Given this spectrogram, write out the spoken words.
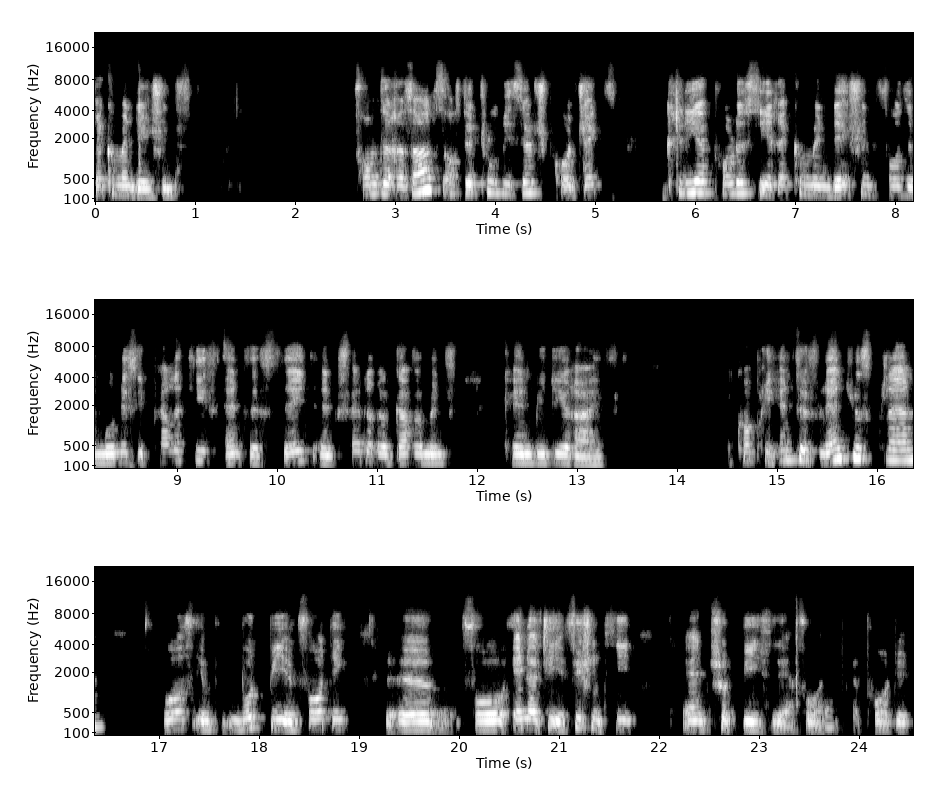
Recommendations. From the results of the two research projects, clear policy recommendations for the municipalities and the state and federal governments can be derived. A comprehensive land use plan was would be important uh, for energy efficiency and should be therefore reported.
